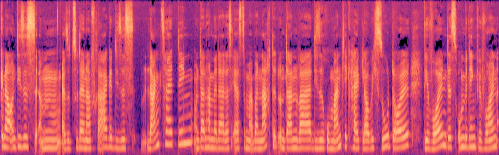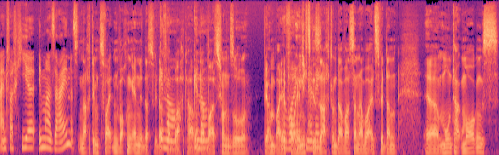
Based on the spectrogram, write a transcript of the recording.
Genau, und dieses, ähm, also zu deiner Frage, dieses Langzeitding und dann haben wir da das erste Mal übernachtet und dann war diese Romantik halt, glaube ich, so doll. Wir wollen das unbedingt, wir wollen einfach hier immer sein. Es Nach dem zweiten Wochenende, das wir da Genau, verbracht haben, genau. da war es schon so, wir haben beide Wir vorher nicht nichts mehr weg. gesagt und da war es dann aber, als wir dann äh, Montagmorgens,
